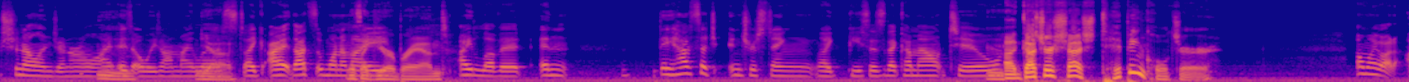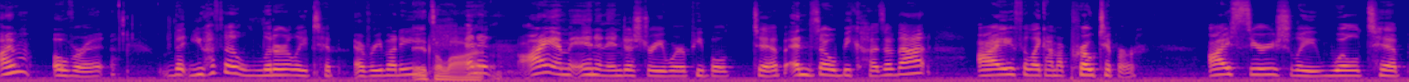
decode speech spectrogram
Chanel in general I, is always on my Mm. Yeah. list. Like I, that's one of That's my. like your brand. I love it, and they have such interesting like pieces that come out too. Uh, Gusher Shush tipping culture. Oh my god, I'm over it. That you have to literally tip everybody. It's a lot. and it i am in an industry where people tip and so because of that i feel like i'm a pro tipper i seriously will tip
